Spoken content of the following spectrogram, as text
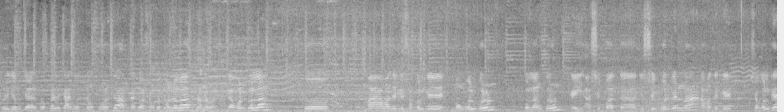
টুরিজম চ্যানেল পক্ষ থেকে আমি উত্তম কুমার দা আপনাকে অসংখ্য ধন্যবাদ। ধন্যবাদ। জ্ঞাপন করলাম। তো মা আমাদেরকে সকলকে মঙ্গল করুন কল্যাণ করুন। এই আশীর্বাদ নিশ্চয়ই করবেন মা আমাদেরকে সকলকে।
